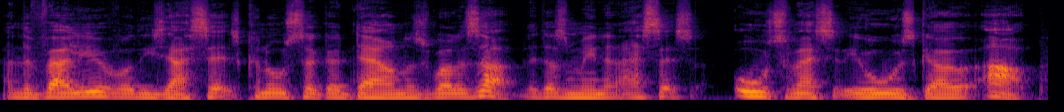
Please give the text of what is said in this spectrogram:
And the value of all these assets can also go down as well as up. It doesn't mean that assets automatically always go up.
